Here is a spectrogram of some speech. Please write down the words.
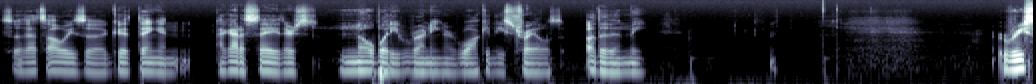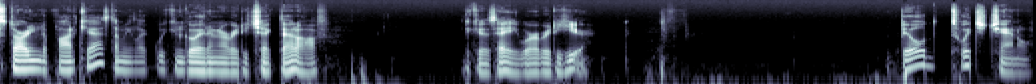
so that's always a good thing. And I gotta say, there's nobody running or walking these trails other than me. Restarting the podcast, I mean, like, we can go ahead and already check that off because, hey, we're already here. Build Twitch channel.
